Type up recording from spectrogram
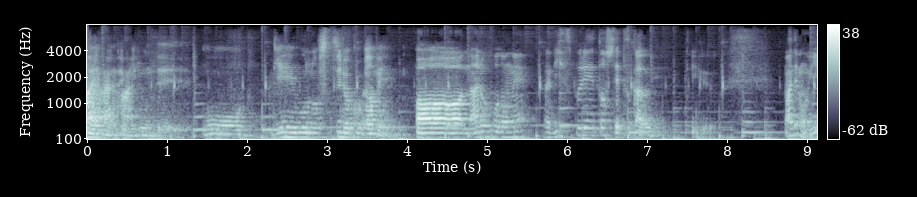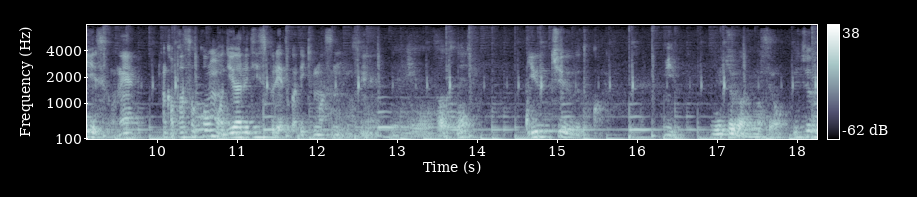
はいはいはい。で見るんで、もうゲームの出力画面。ああなるほどね。ディスプレイとして使うまあでもいいですよね。なんかパソコンもデュアルディスプレイとかできますもんね。そうですね。YouTube とか。見る YouTube は見ますよ。YouTube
